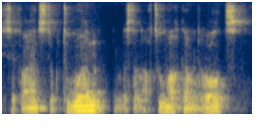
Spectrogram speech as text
diese feinen Strukturen, die man das dann auch zumachen kann mit Holz.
